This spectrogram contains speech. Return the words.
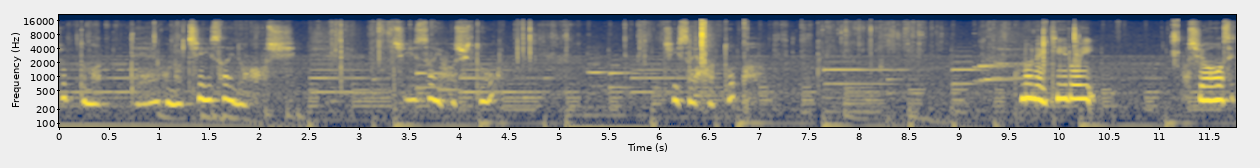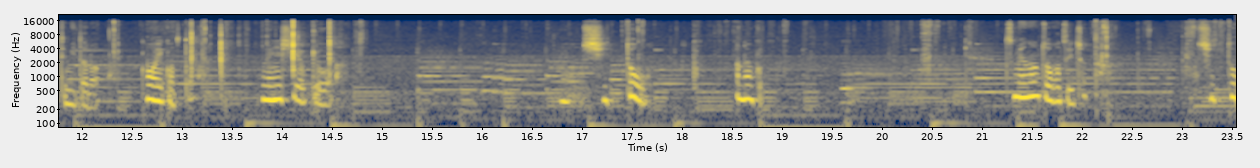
ちょっと待って。この小さいのが欲しい。小さい星と？小さいハート。このね黄色い星を合わせてみたら可愛かった。これにしよう今日は。星とあなんか爪の跡がついちゃった。星と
